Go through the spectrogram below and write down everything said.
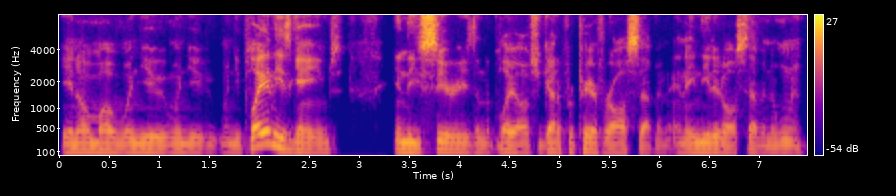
you know, Mo, when you when you when you play in these games, in these series in the playoffs, you got to prepare for all seven, and they needed all seven to win.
